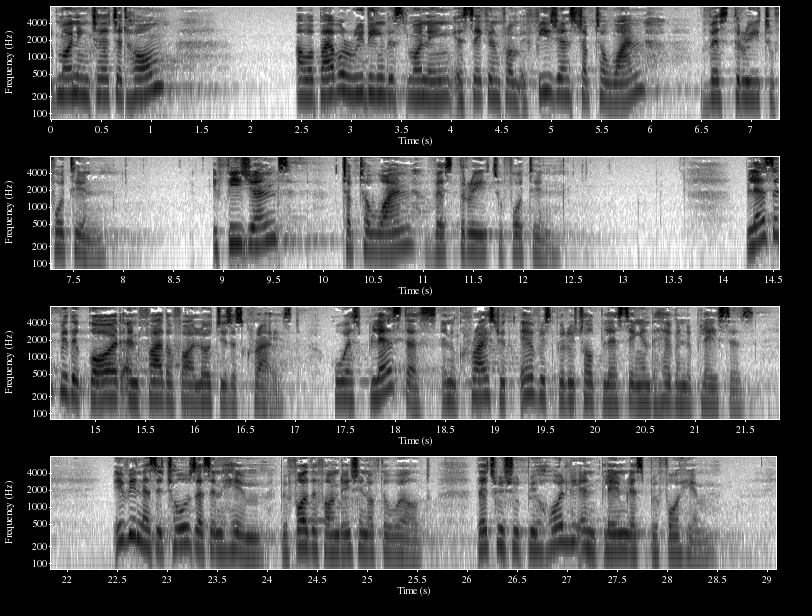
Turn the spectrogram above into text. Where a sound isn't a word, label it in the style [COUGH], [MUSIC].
Good morning, church at home. Our Bible reading this morning is taken from Ephesians chapter 1, verse 3 to 14. Ephesians chapter 1, verse 3 to 14. Blessed be the God and Father of our Lord Jesus Christ, who has blessed us in Christ with every spiritual blessing in the heavenly places, even as He chose us in Him before the foundation of the world, that we should be holy and blameless before Him.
